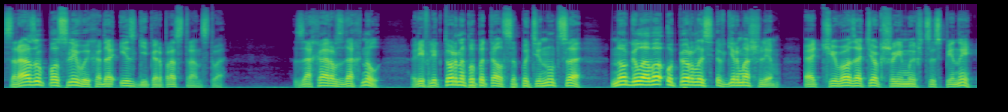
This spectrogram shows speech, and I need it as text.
сразу после выхода из гиперпространства. Захар вздохнул, рефлекторно попытался потянуться, но голова уперлась в гермошлем, отчего затекшие мышцы спины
